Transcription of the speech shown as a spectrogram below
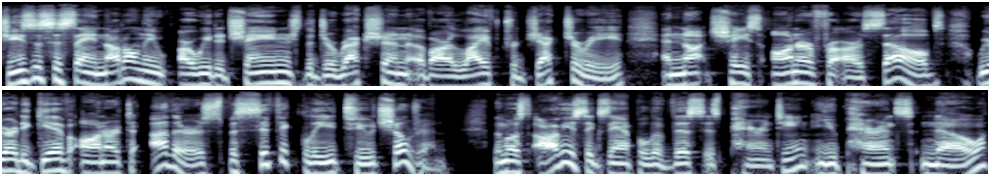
Jesus is saying not only are we to change the direction of our life trajectory and not chase honor for ourselves, we are to give honor to others, specifically to children. The most obvious example of this is parenting. You parents know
